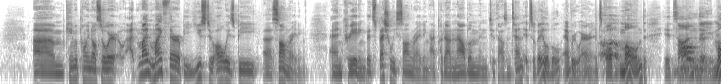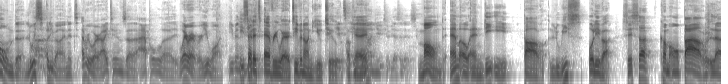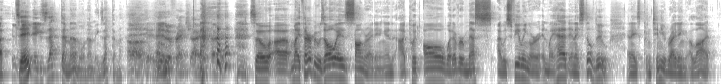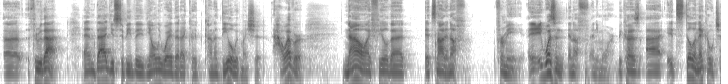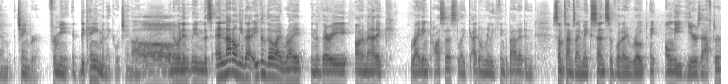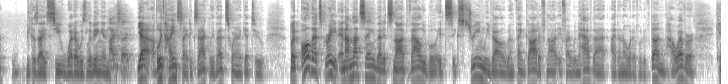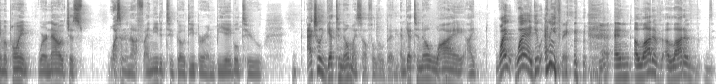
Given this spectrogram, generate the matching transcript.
Um, came a point also where I, my, my therapy used to always be uh, songwriting and creating, but especially songwriting. I put out an album in 2010. It's available everywhere. It's called Monde. It's on the Monde, Luis Oliva, and it's everywhere iTunes, uh, Apple, uh, wherever you want. Even He said it's everywhere. It's even on YouTube. It's okay. even on YouTube. Yes, it is. Monde, M-O-N-D-E, par Luis Oliva. C'est ça, comme on parle, tu sais? Exactement, mon homme, exactement. Oh, okay. little bit of French. All right, all right. So uh, my therapy was always songwriting, and I put all whatever mess I was feeling or in my head, and I still do, and I continued writing a lot uh, through that, and that used to be the the only way that I could kind of deal with my shit. However, now I feel that it's not enough for me. It wasn't enough anymore because uh, it's still an echo cham- chamber for me. It became an echo chamber. You know, and in, in this, and not only that, even though I write in a very automatic writing process, like I don't really think about it, and sometimes I make sense of what I wrote eh, only years after because I see what I was living and Hindsight. yeah, with hindsight, exactly. That's where I get to. But all that's great, and I'm not saying that it's not valuable. It's extremely valuable, and thank God. If not, if I wouldn't have that, I don't know what I would have done. However, came a point where now it just wasn't enough. I needed to go deeper and be able to actually get to know myself a little bit and get to know mm-hmm. why I why why I do anything. and a lot of a lot of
